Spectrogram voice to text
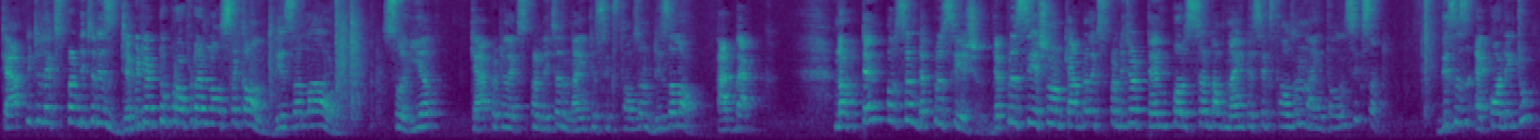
capital expenditure is debited to profit and loss account, disallowed. So here, capital expenditure 96,000 disallowed, add back. Now 10% depreciation, depreciation on capital expenditure 10% of 96,000, 9,600. This is according to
